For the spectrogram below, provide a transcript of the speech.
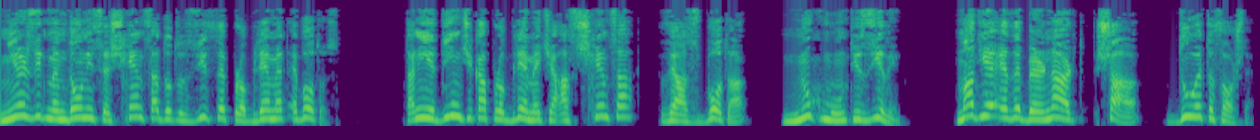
njerëzit mendonin se shkenca do të zgjidhte problemet e botës. Tani e dimë që ka probleme që as shkenca dhe as bota nuk mund t'i zgjidhin. Madje edhe Bernard Shaw duhet të thoshte,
